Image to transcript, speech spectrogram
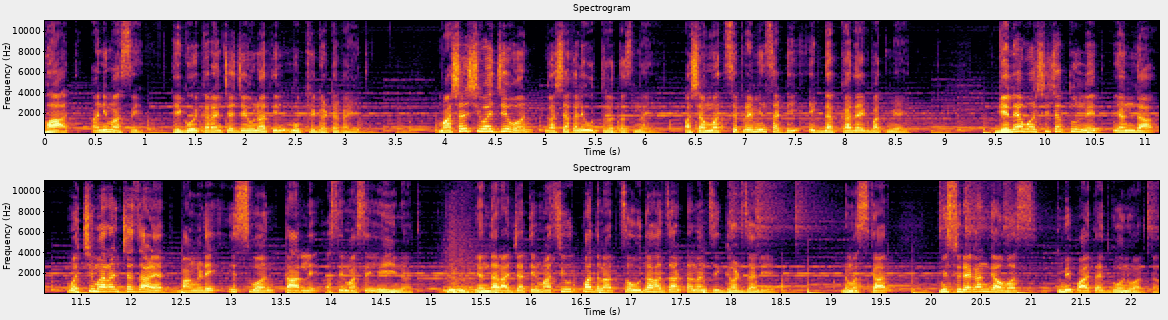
भात आणि मासे हे गोयकरांच्या जेवणातील मुख्य घटक आहेत. माशांशिवाय जेवण घशाखाली उतरतच नाही अशा मत्स्यप्रेमींसाठी एक धक्कादायक बातमी आहे. गेल्या वर्षीच्या तुलनेत यंदा मच्छीमारांच्या जाळ्यात बांगडे इसवण तारले असे मासे येईनात. यंदा राज्यातील मासे उत्पादनात चौदा हजार टनांची घट झाली आहे. नमस्कार मी सूर्यकांत गावस तुम्ही पाहतायत गोन वार्ता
